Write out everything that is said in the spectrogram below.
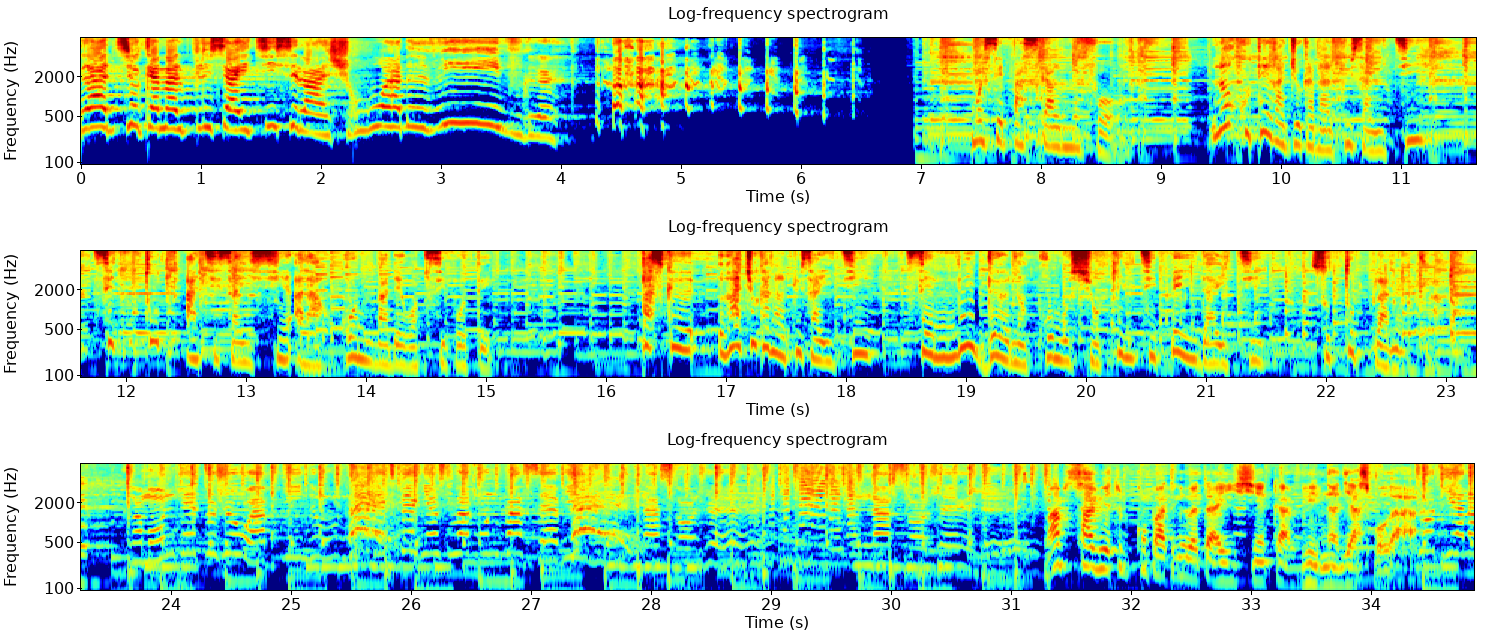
Radio Canal Plus Haïti, c'est la joie de vivre. Moi, c'est Pascal Monfort. L'encoûter Radio Canal Plus Haïti, c'est tout artiste haïtien à la ronde des Wapsipoté. Parce que Radio Canal Plus Haïti, c'est leader dans la promotion qu'il dit pays d'Haïti sur toute planète. Là. Hey! Mab salye tout kompatriot haitien ka vive nan diaspora.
